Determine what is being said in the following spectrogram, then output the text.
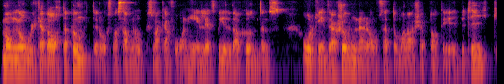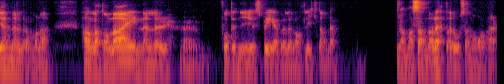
många olika datapunkter då, som man samlar ihop så man kan få en helhetsbild av kundens olika interaktioner. Oavsett om man har köpt något i butiken eller om man har handlat online eller eh, fått ett nyhetsbrev eller något liknande ja, man samlar detta då så man har den här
